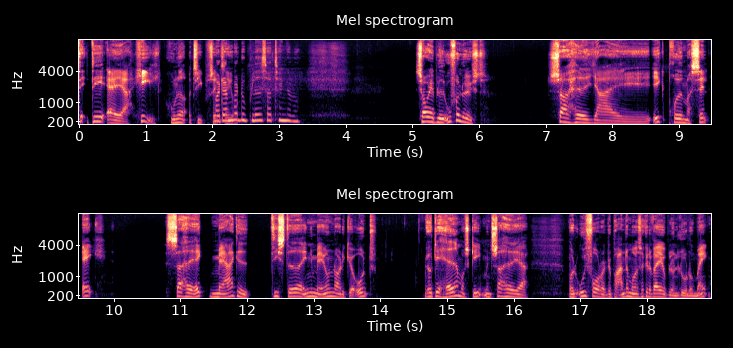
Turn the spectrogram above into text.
Det, det er jeg helt 110 procent Hvordan var du blevet så, tænker du? Så var jeg blevet uforløst. Så havde jeg ikke prøvet mig selv af. Så havde jeg ikke mærket de steder inde i maven, når det gjorde ondt. Jo, det havde jeg måske, men så havde jeg måtte udfordre det på andre måder. Så kan det være, at jeg er en ludoman,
